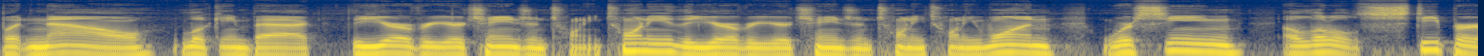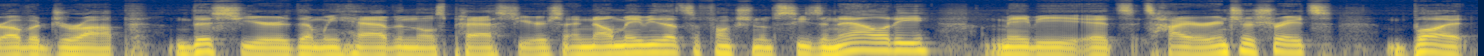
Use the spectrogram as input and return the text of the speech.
But now, looking back, the year over year change in 2020, the year over year change in 2021, we're seeing a little steeper of a drop this year than we have in those past years. And now maybe that's a function of seasonality, maybe it's, it's higher interest rates, but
